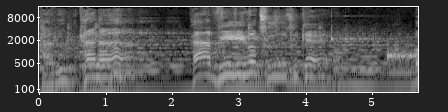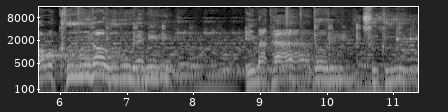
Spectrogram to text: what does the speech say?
遥かな旅を続け僕の上に今たどり着く。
